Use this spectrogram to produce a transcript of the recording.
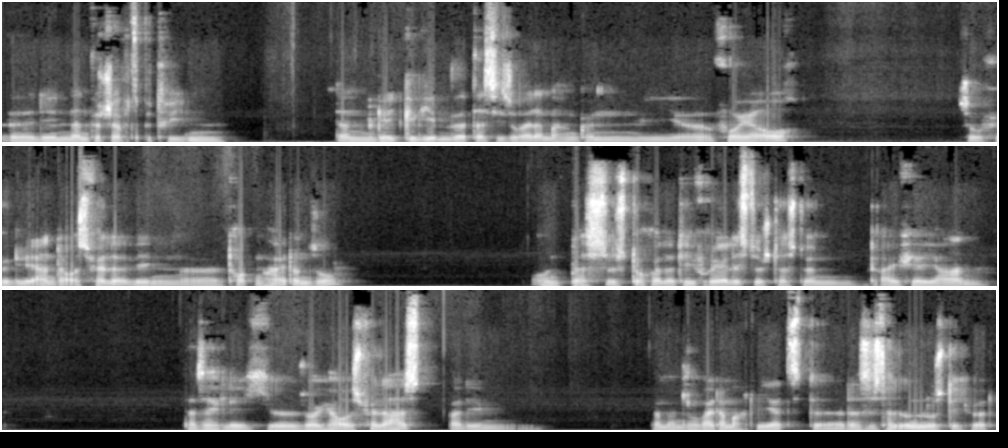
äh, den Landwirtschaftsbetrieben dann Geld gegeben wird, dass sie so weitermachen können wie äh, vorher auch. So für die Ernteausfälle wegen äh, Trockenheit und so. Und das ist doch relativ realistisch, dass du in drei, vier Jahren tatsächlich äh, solche Ausfälle hast, bei denen, wenn man so weitermacht wie jetzt, äh, dass es halt unlustig wird.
